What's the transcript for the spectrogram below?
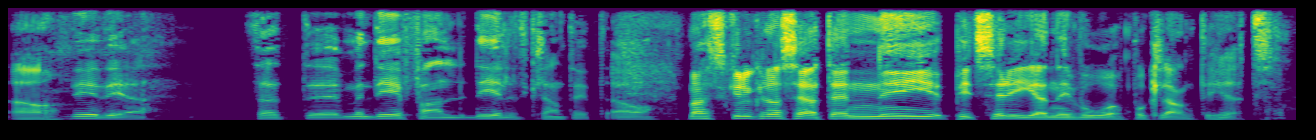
Ja. Det är det. Så att, eh, men det är fan, det är lite klantigt. Ja. Man skulle kunna säga att det är en ny pizzeria-nivå på klantighet.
